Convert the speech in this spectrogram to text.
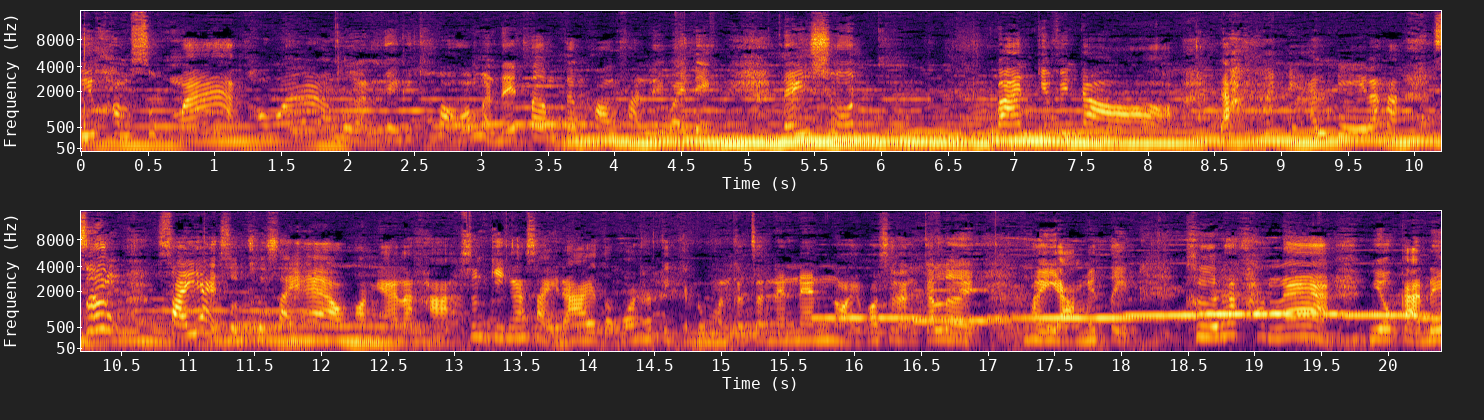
มีความสุขมาก เพราะว่าเหมือนอย่างที่บอกว่าเหมือนได้เติมเต็มความฝันในวัยเด็ก ได้ชุดบ้านกิฟฟินดอร์ได้อันนี้นะคะ ซึ่งไซส์ใหญ่สุดคือไซส์ L ตอนเนี้ยนะคะ ซึ่งกิ๊กใส่ได้แต่ว่าถ้าติดกระดุมมันก็จะแน่นๆหน่อย เพราะฉะนั้นก็เลยพยายามไม่ติด คือถ้าครั้งหน้ามีโอกาสได้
